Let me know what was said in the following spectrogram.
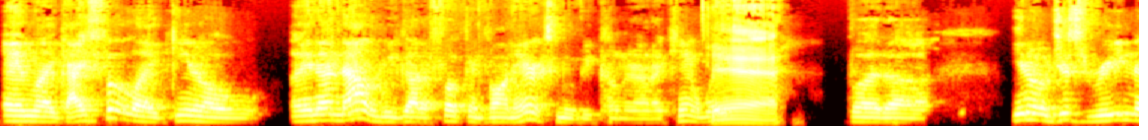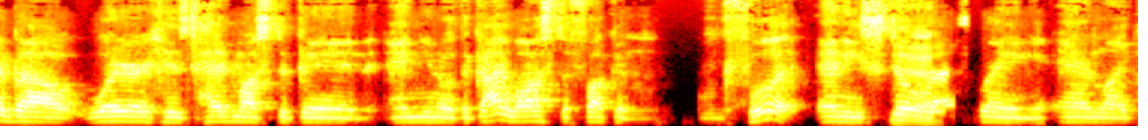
and like I felt like you know, and now we got a fucking Von Erichs movie coming out. I can't wait. Yeah. But uh, you know, just reading about where his head must have been, and you know, the guy lost a fucking foot, and he's still Yeah. wrestling, and like.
